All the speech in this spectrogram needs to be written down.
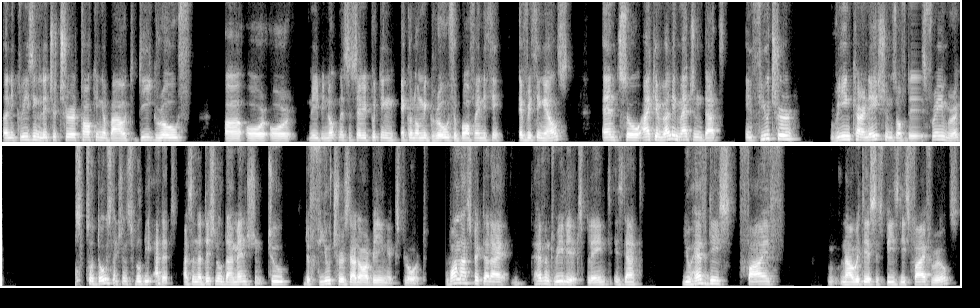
an increasing literature talking about degrowth, uh, or or maybe not necessarily putting economic growth above anything everything else, and so I can well imagine that in future reincarnations of this framework, also those dimensions will be added as an additional dimension to the futures that are being explored. One aspect that I haven't really explained is that you have these five, now with the SSPs, these five worlds,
